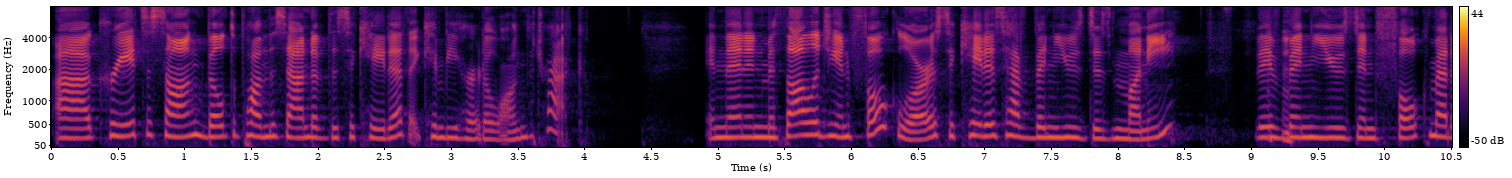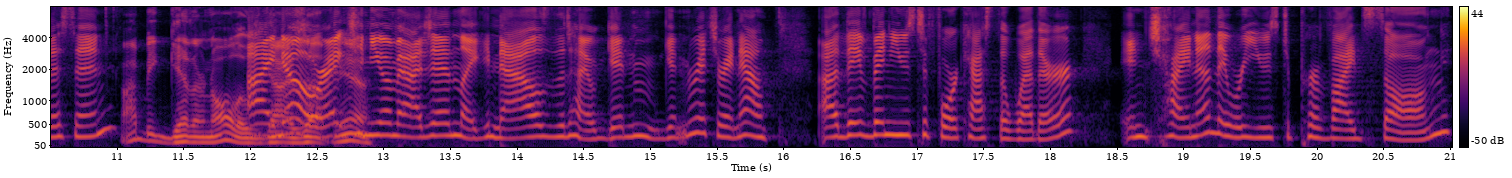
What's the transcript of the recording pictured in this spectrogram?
uh, creates a song built upon the sound of the cicada that can be heard along the track. And then in mythology and folklore, cicadas have been used as money. They've been used in folk medicine. I'd be gathering all those I know, up. right? Yeah. Can you imagine? Like now's the time, getting getting rich right now. Uh, they've been used to forecast the weather. In China, they were used to provide song,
